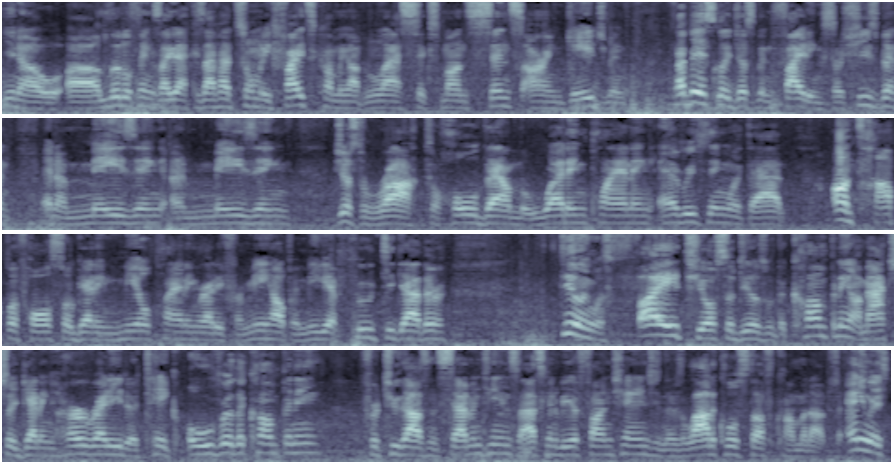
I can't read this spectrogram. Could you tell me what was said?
you know, uh, little things like that because I've had so many fights coming up in the last six months since our engagement. I've basically just been fighting. So she's been an amazing, amazing just rock to hold down the wedding planning, everything with that. On top of also getting meal planning ready for me, helping me get food together dealing with fights. She also deals with the company. I'm actually getting her ready to take over the company for 2017, so that's going to be a fun change. And there's a lot of cool stuff coming up. So, anyways,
